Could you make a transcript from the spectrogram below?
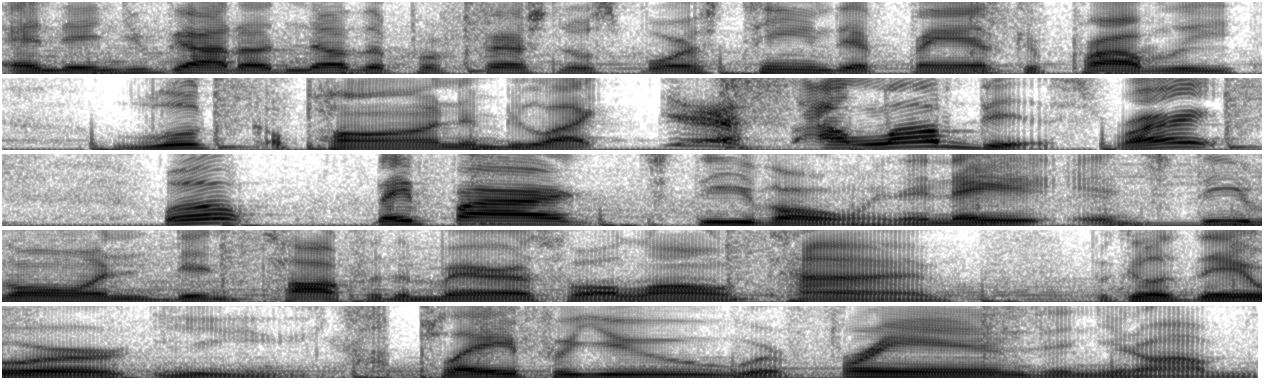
And then you got another professional sports team that fans could probably look upon and be like, yes, I love this, right? Well, they fired Steve Owen, and they and Steve Owen didn't talk for the Mariners for a long time because they were he, I played for you, we're friends, and you know I'm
